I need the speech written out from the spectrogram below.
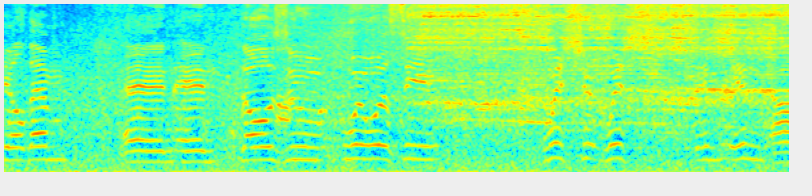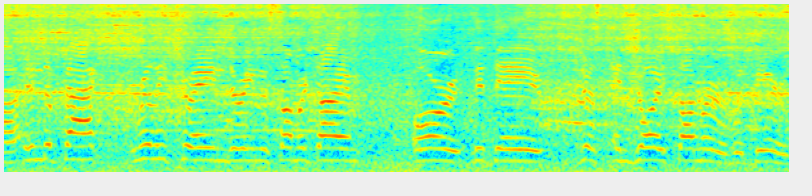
kill them. And and those who we will see which which in in, uh, in the pack really train during the summertime or did they just enjoy summer with beers?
